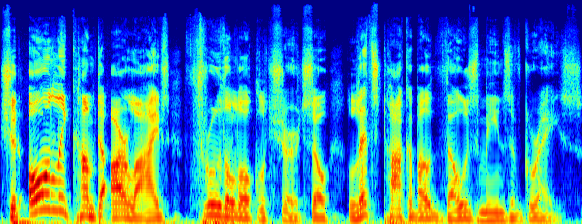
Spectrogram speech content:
should only come to our lives through the local church. So let's talk about those means of grace.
